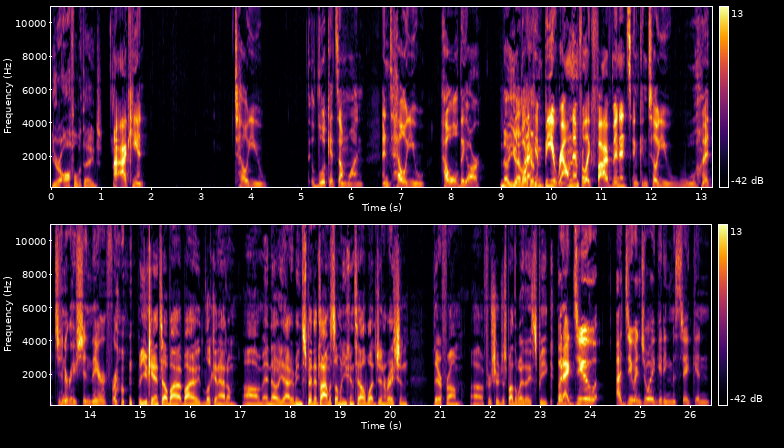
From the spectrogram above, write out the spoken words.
You're awful with age. I, I can't tell you, look at someone and tell you how old they are. No, you have But like I a, can be around them for like five minutes and can tell you what generation they're from. But you can't tell by by looking at them. Um, and no, yeah, I mean, spending time with someone, you can tell what generation they're from uh, for sure, just by the way they speak. But I do, I do enjoy getting mistaken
